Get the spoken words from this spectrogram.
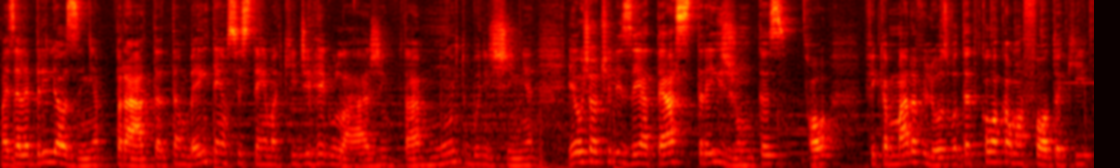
mas ela é brilhosinha, prata. Também tem um sistema aqui de regulagem, tá? Muito bonitinha. Eu já utilizei até as três juntas, ó fica maravilhoso. Vou até colocar uma foto aqui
